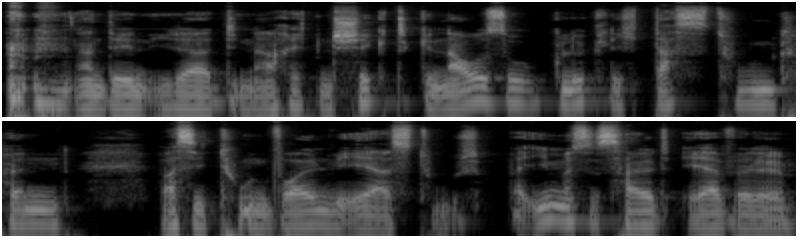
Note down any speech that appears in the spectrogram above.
an denen ihr die Nachrichten schickt, genauso glücklich das tun können, was sie tun wollen, wie er es tut. Bei ihm ist es halt, er will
